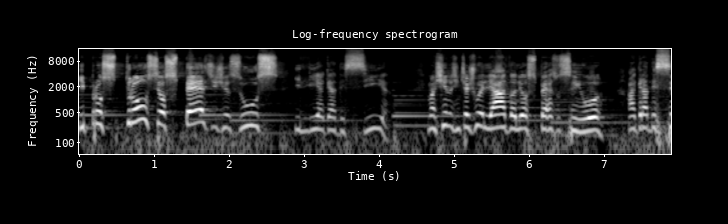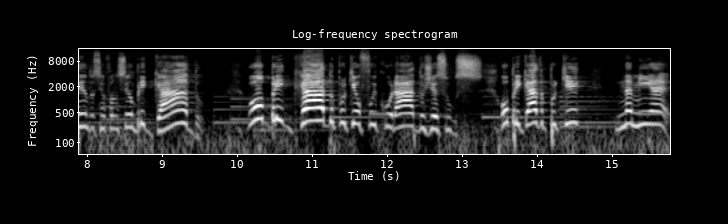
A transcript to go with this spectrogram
e prostrou-se aos pés de Jesus e lhe agradecia. Imagina a gente ajoelhado ali aos pés do Senhor, agradecendo o Senhor, falando: Senhor, obrigado. Obrigado porque eu fui curado, Jesus. Obrigado porque na minha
